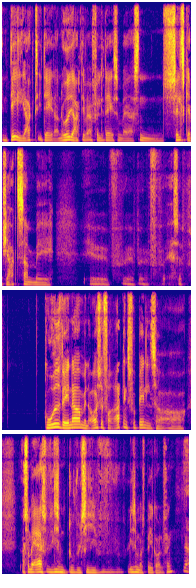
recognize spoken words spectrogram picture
en del jagt i dag, der er noget jagt i hvert fald i dag, som er sådan selskabsjagt sammen med øh, øh, øh, altså, gode venner, men også forretningsforbindelser, og, og som er, ligesom du vil sige, ligesom at spille golf. Ikke? Ja.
